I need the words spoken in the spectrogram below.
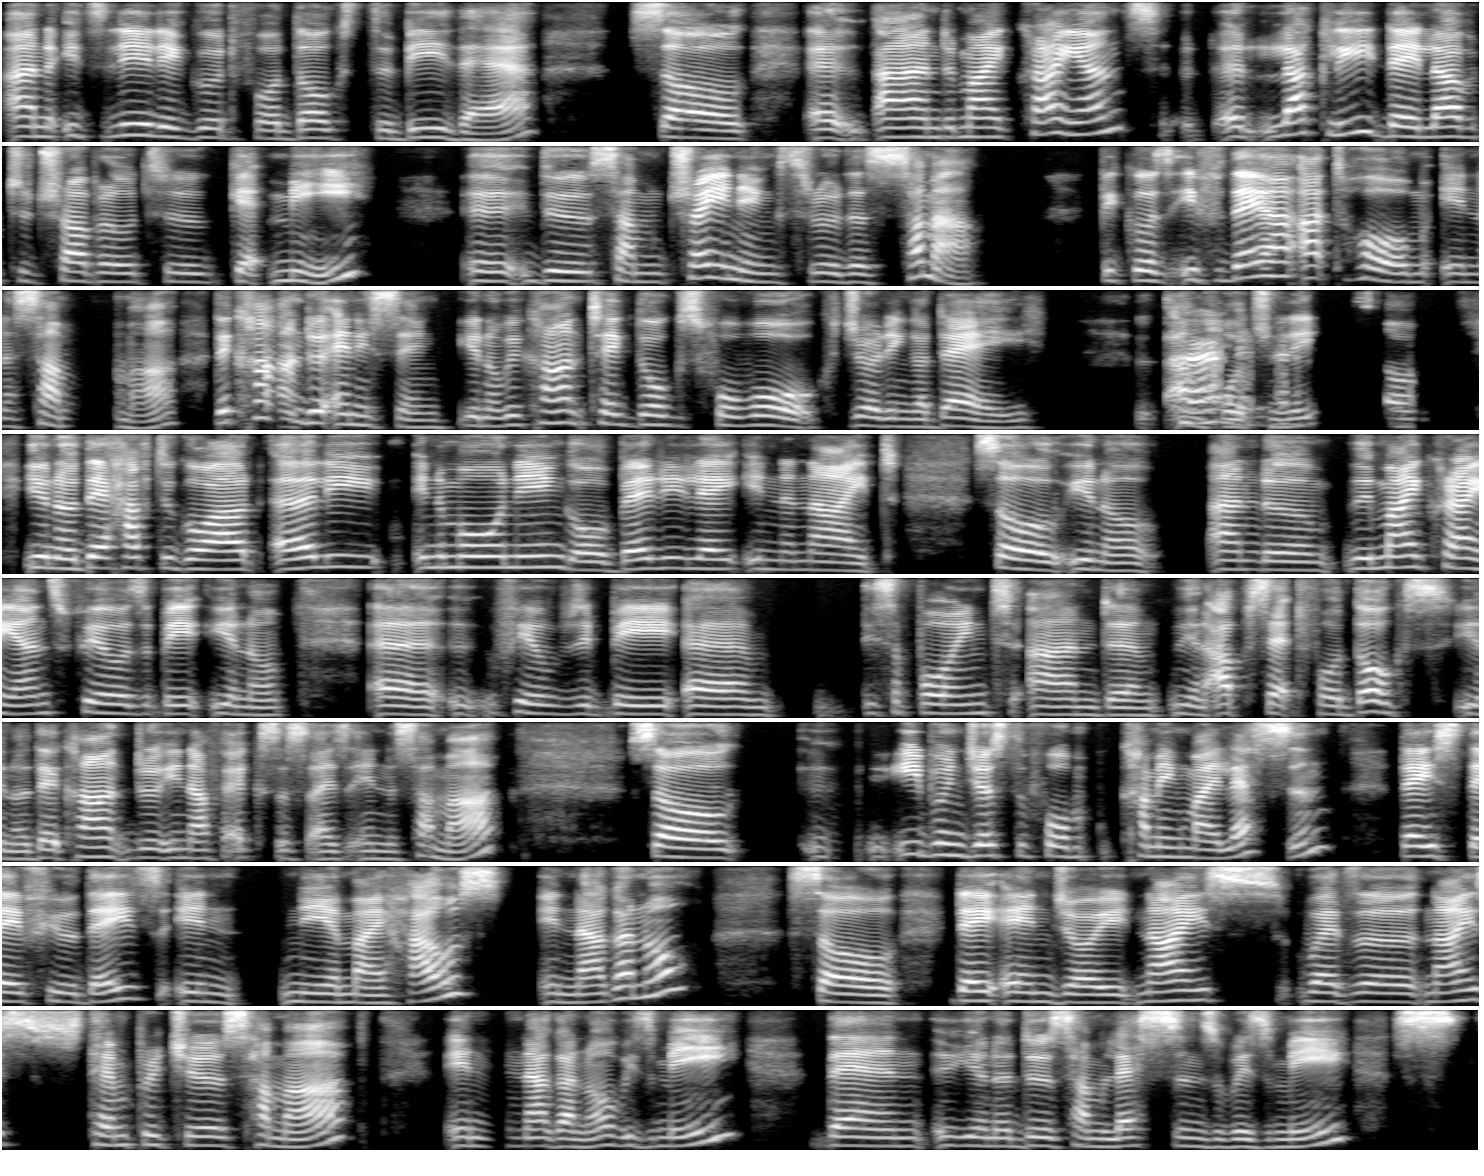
and it's really good for dogs to be there so uh, and my clients uh, luckily they love to travel to get me do some training through the summer because if they are at home in the summer summer, they can't do anything. You know, we can't take dogs for walk during a day, unfortunately. So, you know, they have to go out early in the morning or very late in the night. So, you know, and um, my clients feels a bit, you know, uh, feels a bit um, disappointed and um, you know upset for dogs. You know, they can't do enough exercise in the summer, so even just for coming my lesson, they stay a few days in near my house in Nagano. So they enjoy nice weather, nice temperature summer in Nagano with me. Then you know do some lessons with me,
